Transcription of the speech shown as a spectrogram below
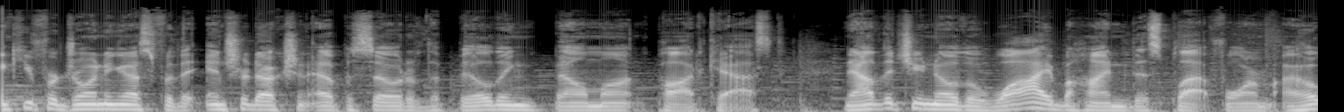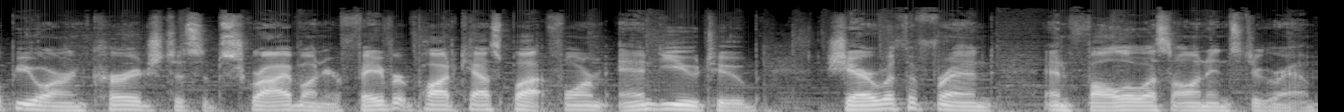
Thank you for joining us for the introduction episode of the Building Belmont podcast. Now that you know the why behind this platform, I hope you are encouraged to subscribe on your favorite podcast platform and YouTube, share with a friend, and follow us on Instagram.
